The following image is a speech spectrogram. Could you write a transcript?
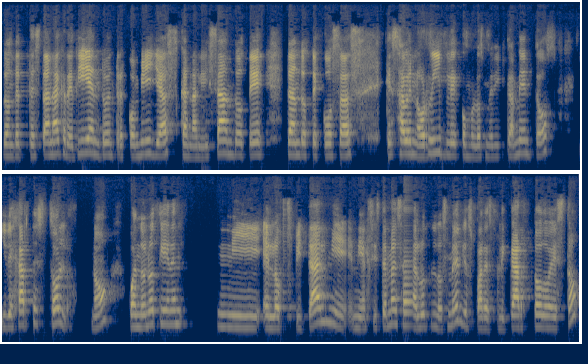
donde te están agrediendo, entre comillas, canalizándote, dándote cosas que saben horrible, como los medicamentos, y dejarte solo, ¿no? Cuando no tienen ni el hospital ni, ni el sistema de salud los medios para explicar todo esto,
